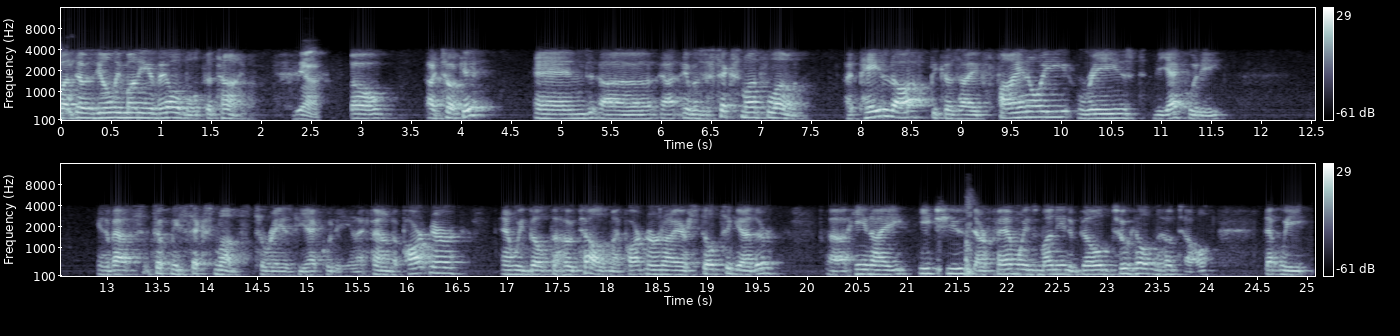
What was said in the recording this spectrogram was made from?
but that was the only money available at the time. Yeah. So I took it, and uh, it was a six month loan. I paid it off because I finally raised the equity. In about, it took me six months to raise the equity, and I found a partner, and we built the hotels. My partner and I are still together. Uh, he and I each used our family's money to build two Hilton hotels that we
